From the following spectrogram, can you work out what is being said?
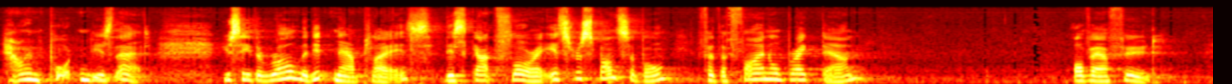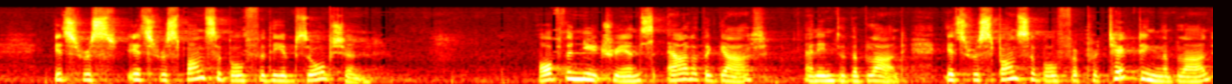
How important is that? You see, the role that it now plays, this gut flora, it's responsible for the final breakdown of our food. It's, res- it's responsible for the absorption of the nutrients out of the gut and into the blood. It's responsible for protecting the blood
